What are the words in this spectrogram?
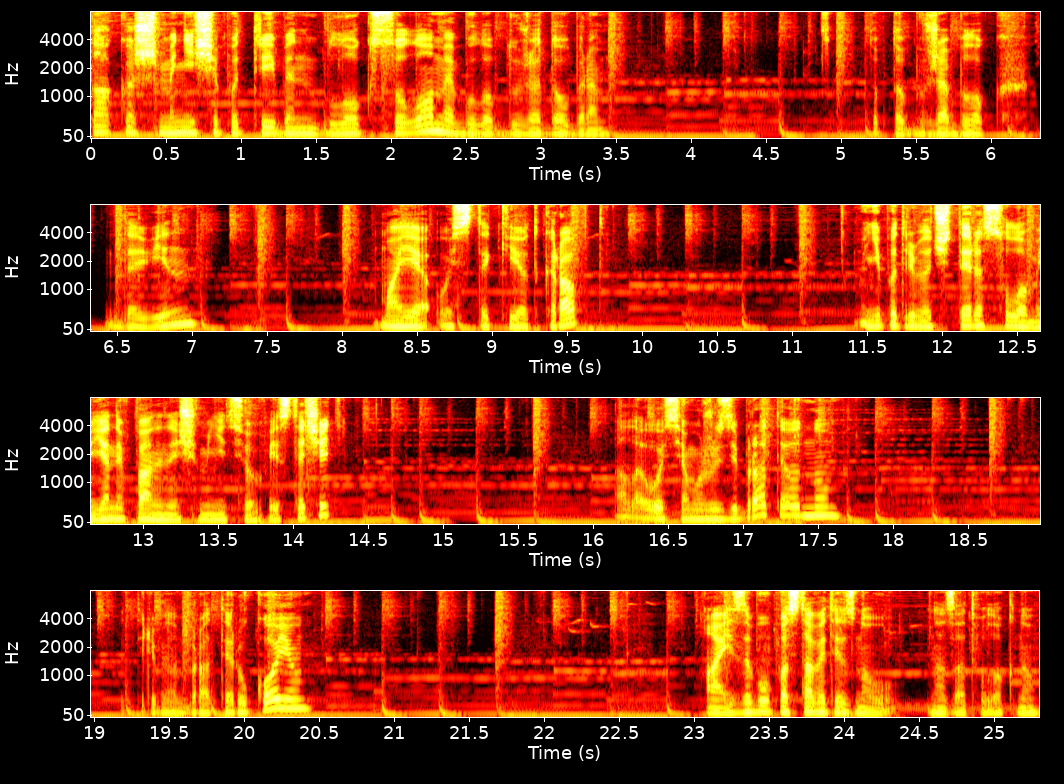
Також мені ще потрібен блок соломи, було б дуже добре. Тобто вже блок, де він. Має ось такий от крафт. Мені потрібно 4 соломи. Я не впевнений, що мені цього вистачить. Але ось я можу зібрати одну. Потрібно брати рукою. А, і забув поставити знову назад волокно.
